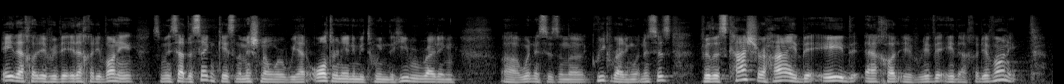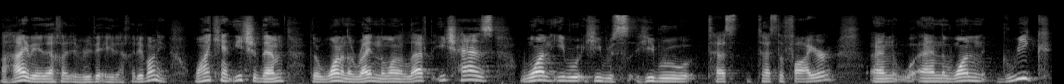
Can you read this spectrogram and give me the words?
So we said the second case in the Mishnah where we had alternating between the Hebrew writing uh, witnesses and the Greek writing witnesses. Vilis kasher hai be'ed echad ivri ve'ed echad yavani. Hai be'ed echad ivri ve'ed echad yavani. Why can't each of them, the one on the right and the one on the left, each has one Hebrew Hebrew, Hebrew test, testifier and and one Greek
